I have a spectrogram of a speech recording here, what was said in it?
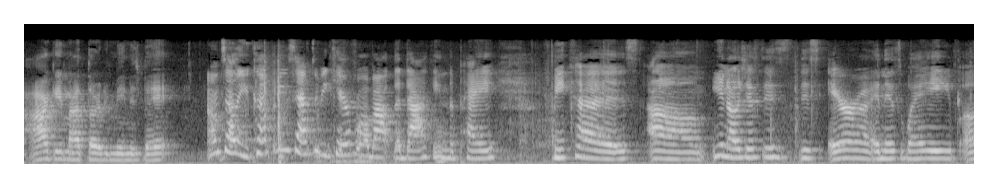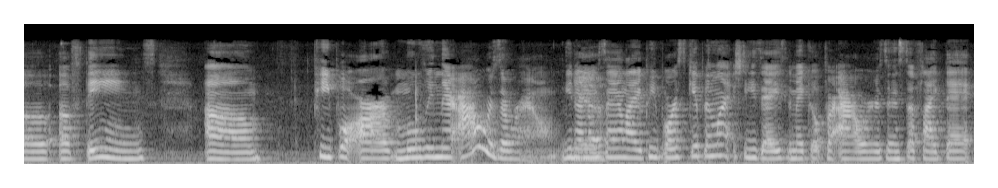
I'll get my thirty minutes back. I'm telling you, companies have to be careful about the docking the pay because um, you know, just this this era and this wave of, of things, um, people are moving their hours around. You know what I'm saying? Like people are skipping lunch these days to make up for hours and stuff like that.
